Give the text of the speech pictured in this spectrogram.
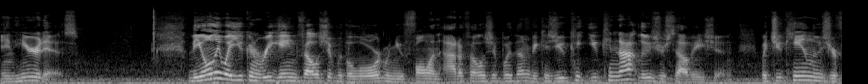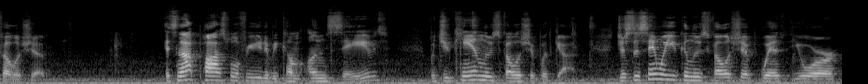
And here it is. The only way you can regain fellowship with the Lord when you've fallen out of fellowship with Him, because you can, you cannot lose your salvation, but you can lose your fellowship. It's not possible for you to become unsaved, but you can lose fellowship with God. Just the same way you can lose fellowship with your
